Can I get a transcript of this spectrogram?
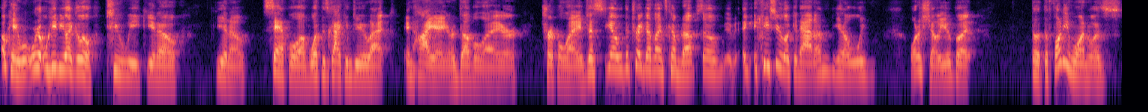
okay, we will give you like a little two week, you know, you know, sample of what this guy can do at in high A or double A or triple A. Just you know, the trade deadline's coming up, so in, in case you're looking at them, you know, we want to show you. But the the funny one was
